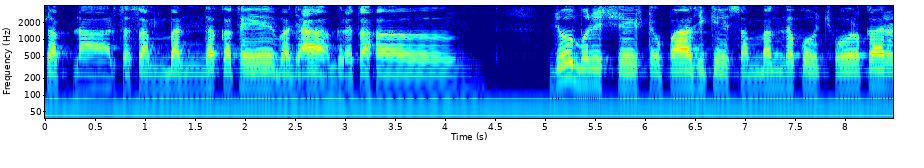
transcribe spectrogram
स्वप्नार्थ संबंध कथे बजाग्रत जो मुनिश्रेष्ठ उपाधि के संबंध को छोड़कर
